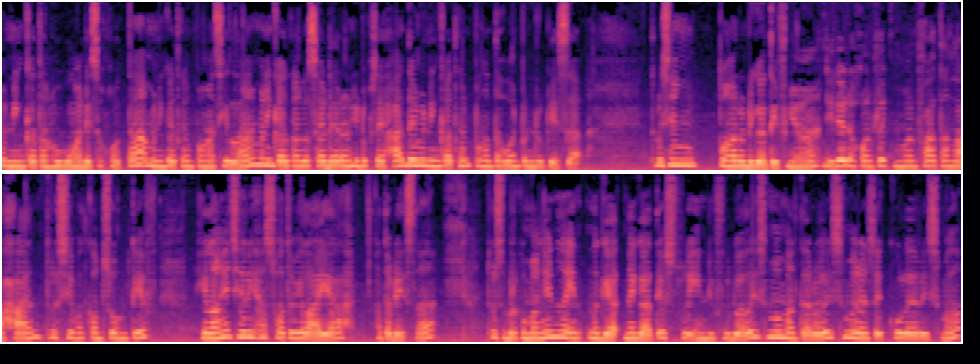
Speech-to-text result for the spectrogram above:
peningkatan hubungan desa kota, meningkatkan penghasilan, meningkatkan kesadaran hidup sehat, dan meningkatkan pengetahuan penduduk desa. Terus yang pengaruh negatifnya, jadi ada konflik pemanfaatan lahan, terus sifat konsumtif, hilangnya ciri khas suatu wilayah atau desa, terus berkembangnya negatif seperti individualisme, materialisme, dan sekulerisme,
